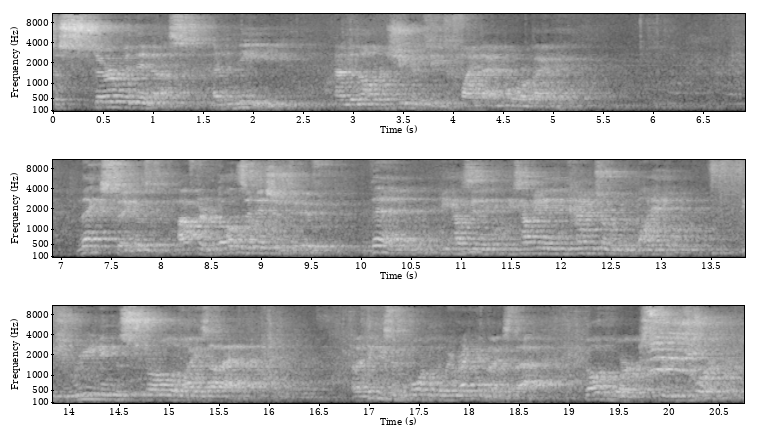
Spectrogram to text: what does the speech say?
to stir within us a need and an opportunity to find out more about Him. Next thing is, after God's initiative, then he has he's having an encounter with the Bible. He's reading the scroll of Isaiah. And I think it's important that we recognize that. God works through His Word.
